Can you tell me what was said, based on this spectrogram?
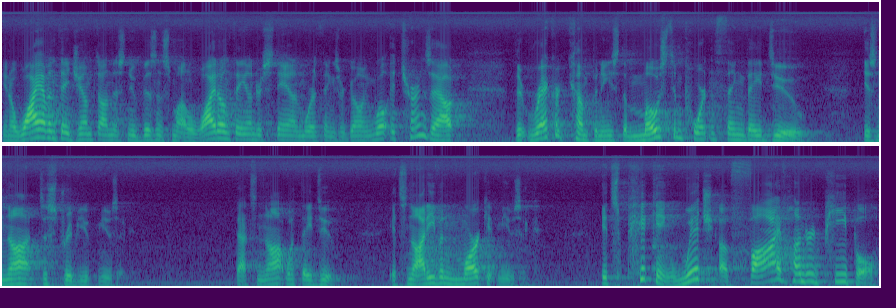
You know, why haven't they jumped on this new business model? Why don't they understand where things are going? Well, it turns out that record companies, the most important thing they do is not distribute music. That's not what they do. It's not even market music. It's picking which of 500 people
